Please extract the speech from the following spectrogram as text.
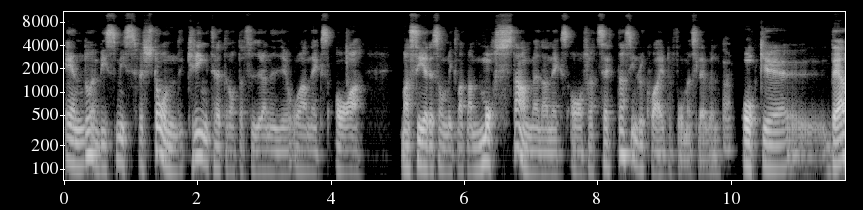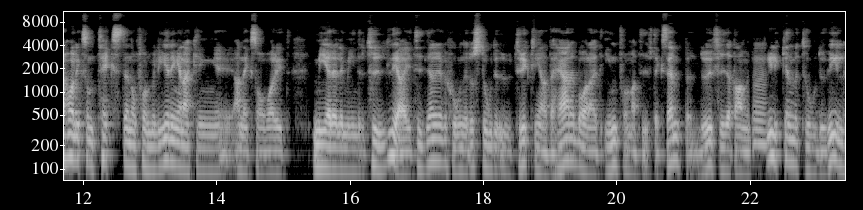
ändå en viss missförstånd kring 13849 och Annex A. Man ser det som liksom att man måste använda Annex A för att sätta sin required performance level. Mm. Och eh, där har liksom texten och formuleringarna kring eh, Annex A varit mer eller mindre tydliga. I tidigare revisioner då stod det uttryckligen att det här är bara ett informativt exempel. Du är fri att använda mm. vilken metod du vill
